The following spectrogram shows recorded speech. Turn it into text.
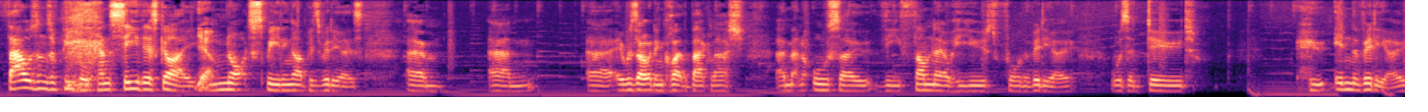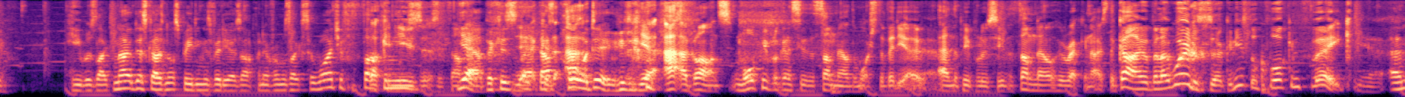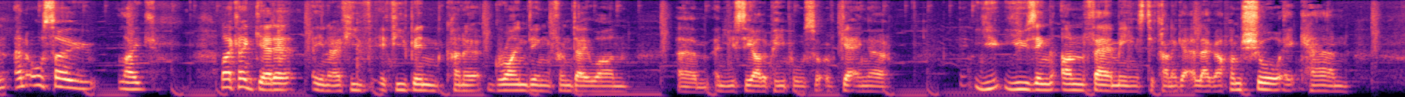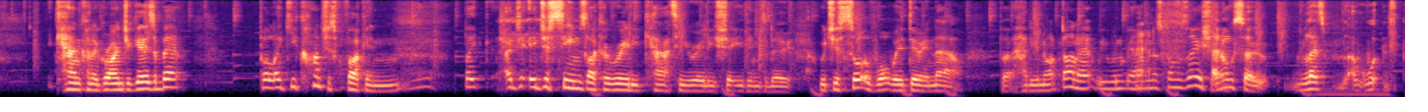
thousands of people can see this guy Yeah. not speeding up his videos, um, and uh, it resulted in quite the backlash. Um, and also, the thumbnail he used for the video was a dude who, in the video, he was like, "No, this guy's not speeding his videos up," and everyone was like, "So why'd you fucking, Fucking use?" it a thumbnail. yeah, because Yeah, like, that poor at- dude. yeah, at a glance, more people are going to see the thumbnail than watch the video, and the people who see the thumbnail who recognize the guy will be like, "Wait a second, he's the fucking fake." Yeah, and and also like like I get it. You know, if you've if you've been kind of grinding from day one, um, and you see other people sort of getting a u- using unfair means to kind of get a leg up, I'm sure it can can kind of grind your gears a bit. But like, you can't just fucking like. I it just seems like a really catty, really shitty thing to do, which is sort of what we're doing now. But had you not done it, we wouldn't be having this conversation. And also, let's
